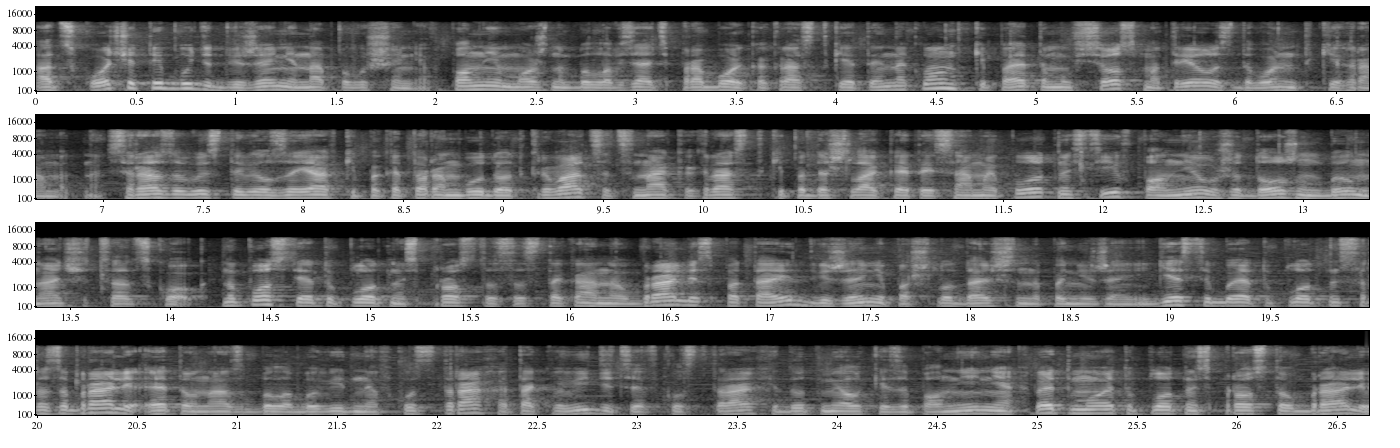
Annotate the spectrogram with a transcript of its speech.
отскочит и будет движение на повышение. Вполне можно было взять пробой как раз таки этой наклонки, поэтому все смотрелось довольно-таки грамотно. Сразу выставил заявки, по которым буду открываться, цена как раз таки подошла к этой самой плотности и вполне уже должен был начаться отскок. Но после эту плотность просто со стакана убрали с пота и движение пошло дальше на понижение. Если бы эту плотность разобрали, это у нас было бы видно в кластерах, а так вы видите, в кластерах идут мелкие заполнения, поэтому эту плотность просто убрали,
